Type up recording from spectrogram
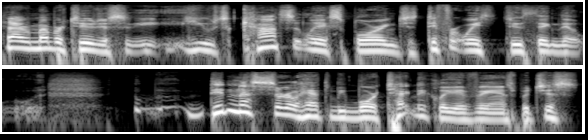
And I remember too, just he, he was constantly exploring just different ways to do things that didn't necessarily have to be more technically advanced, but just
